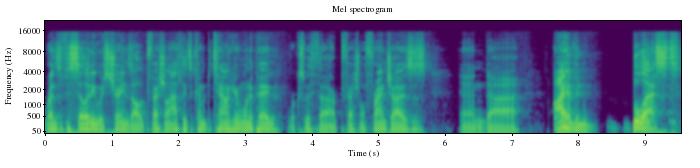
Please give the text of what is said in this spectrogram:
runs a facility which trains all the professional athletes that come into town here in Winnipeg. Works with uh, our professional franchises, and uh, I have been blessed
